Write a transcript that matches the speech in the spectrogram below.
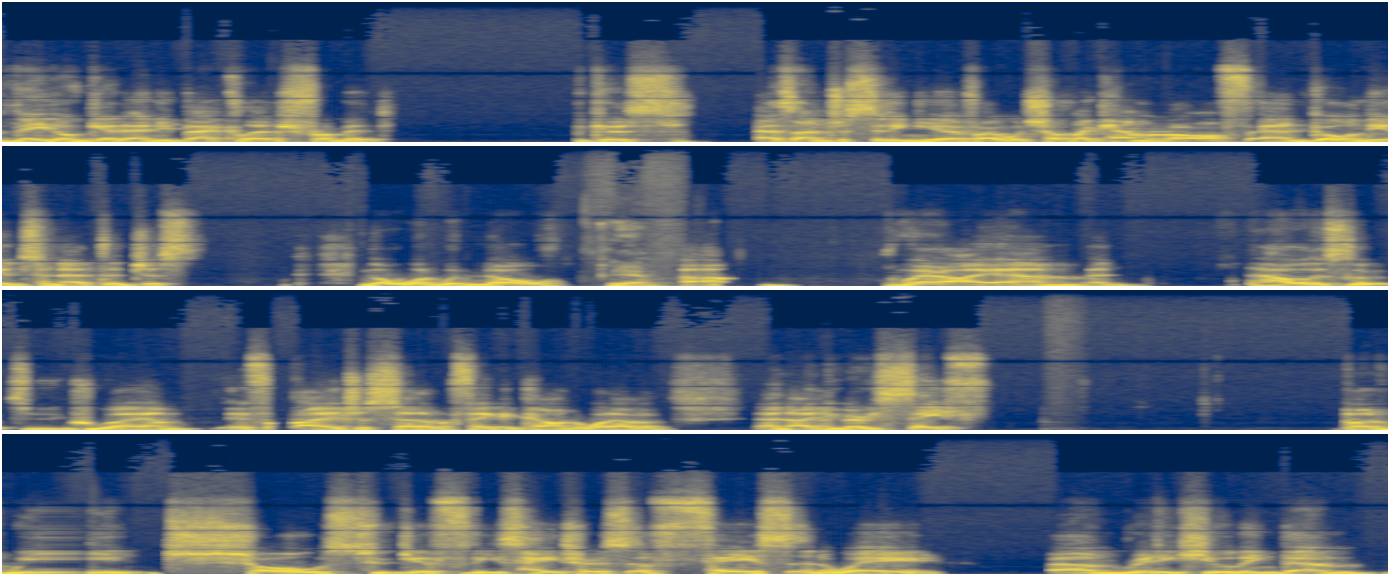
they don't get any backlash from it because as I'm just sitting here, if I would shut my camera off and go on the internet and just no one would know yeah um, where I am and how this looked, to who I am, if I just set up a fake account or whatever, and I'd be very safe. But we chose to give these haters a face in a way, um, ridiculing them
